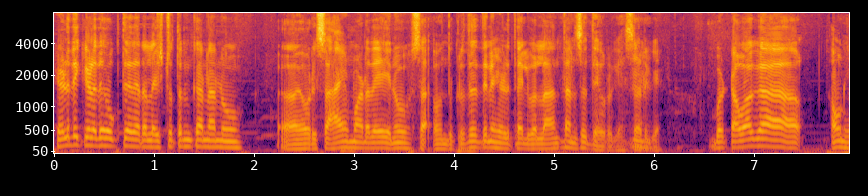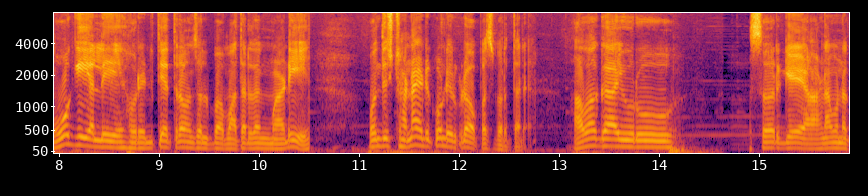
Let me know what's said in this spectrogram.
ಹೇಳದೆ ಕೇಳದೆ ಹೋಗ್ತಾ ಇದಾರಲ್ಲ ಇಷ್ಟು ತನಕ ನಾನು ಅವ್ರಿಗೆ ಸಹಾಯ ಮಾಡದೆ ಏನೋ ಸ- ಒಂದು ಕೃತಜ್ಞತೆ ಹೇಳ್ತಾ ಇಲ್ವಲ್ಲ ಅಂತ ಅನ್ಸುತ್ತೆ ಅವ್ರಿಗೆ ಸರ್ಗೆ. ಬಟ್ ಅವಾಗ ಅವ್ನು ಹೋಗಿ ಅಲ್ಲಿ ಅವ್ರ ಹೆಂಡತಿ ಹತ್ರ ಒಂದು ಸ್ವಲ್ಪ ಮಾತಾಡ್ದಂಗೆ ಮಾಡಿ ಒಂದಿಷ್ಟು ಹಣ ಇಟ್ಕೊಂಡು ಇವ್ರ ಕಡೆ ವಾಪಸ್ ಬರ್ತಾರೆ. ಆವಾಗ ಇವರು ಸರ್ಗೆ ಹಣವನ್ನು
